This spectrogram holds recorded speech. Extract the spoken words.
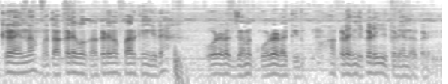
ಈ ಕಡೆಯಿಂದ ಮತ್ತು ಆ ಕಡೆ ಹೋಗಿ, ಆ ಕಡೆನೂ ಪಾರ್ಕಿಂಗ್ ಇದೆ. ಓಡಾಡೋಕ್ಕೆ ಜನಕ್ಕೆ ಓಡಾಡೋಕೆ ಇದು. ಆ ಕಡೆಯಿಂದ, ಈ ಕಡೆಗೆ, ಈ ಕಡೆಯಿಂದ, ಆ ಕಡೆಗೆ.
